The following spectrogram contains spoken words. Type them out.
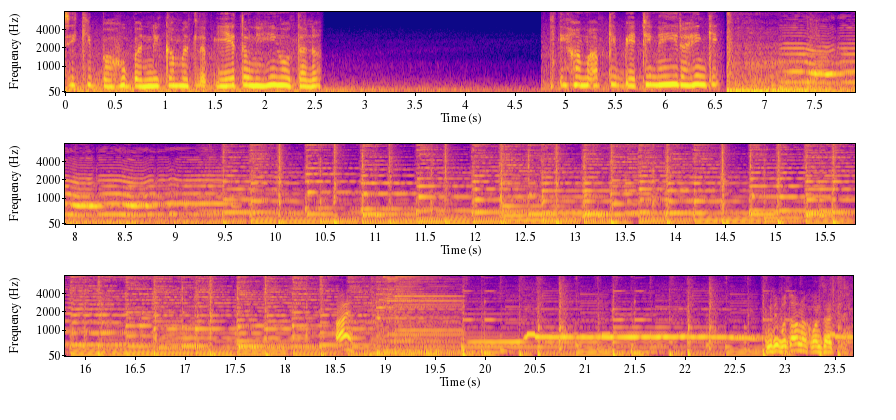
किसी की बहू बनने का मतलब ये तो नहीं होता ना? कि हम आपकी बेटी नहीं रहेंगी। हाय। मुझे बताओ ना कौन सा अच्छा है।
